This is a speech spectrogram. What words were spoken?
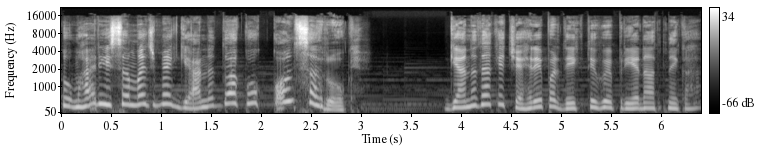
तुम्हारी समझ में ज्ञानदा को कौन सा रोग है? ज्ञानदा के चेहरे पर देखते हुए प्रियनाथ ने कहा,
